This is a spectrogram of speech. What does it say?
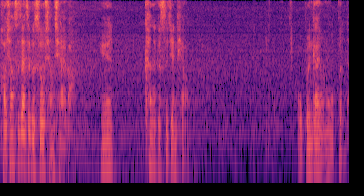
好像是在这个时候想起来吧，因为看这个时间条，我不应该有那么笨的。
